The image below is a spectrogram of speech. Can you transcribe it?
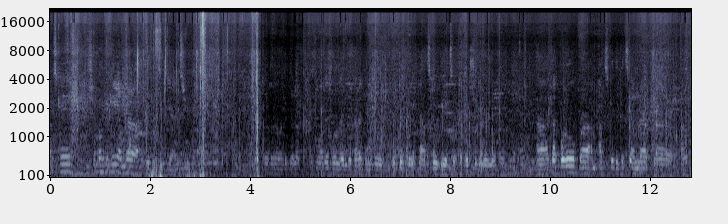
আজকে সকাল থেকেই আমরা দেখেছি যে আমাদের জেলা মহোদয় বললেন যে তারা কিন্তু ভোটের পরীক্ষা আজকেও দিয়েছে পরশু দিনের মতো। তারপরও আজকে দেখেছি আমরা আহ, আহত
